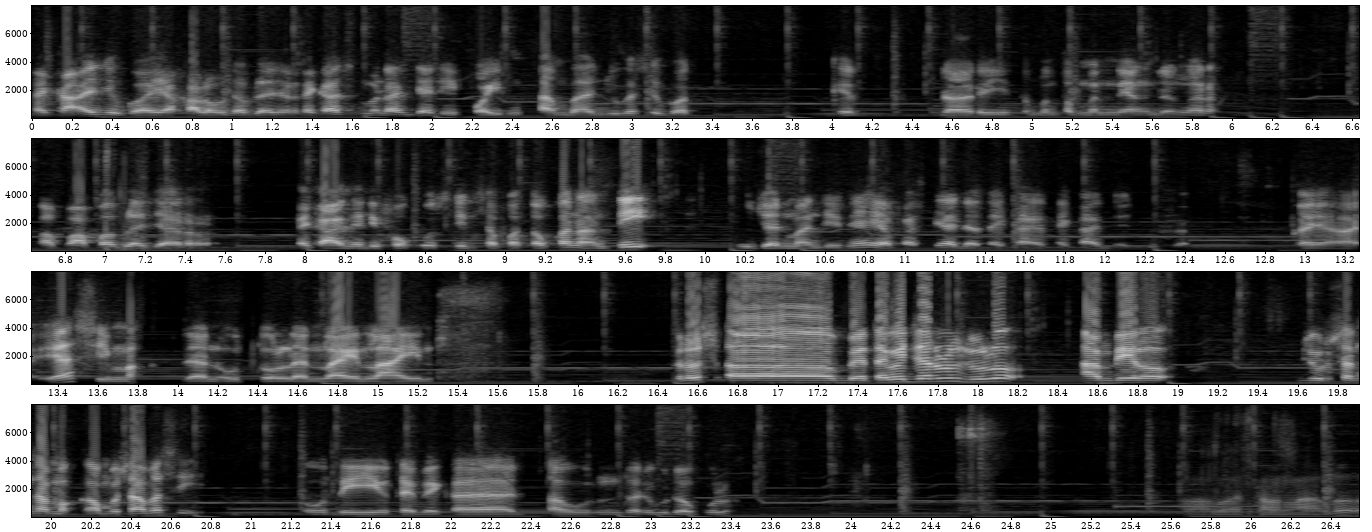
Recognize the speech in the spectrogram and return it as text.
TKA juga ya kalau udah belajar TKA sebenarnya jadi poin tambahan juga sih buat dari teman-teman yang denger. Apa-apa belajar TKA-nya difokusin siapa tahu kan nanti ujian mandirinya ya pasti ada TKA TKA-nya juga. Kayak ya simak dan utul dan lain-lain. Terus eh BTW jar lu dulu ambil jurusan sama kampus apa sih di UTBK tahun 2020 kalau buat tahun lalu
